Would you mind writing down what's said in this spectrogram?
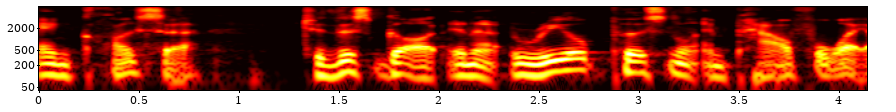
and closer to this God in a real personal and powerful way.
